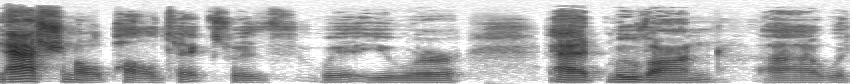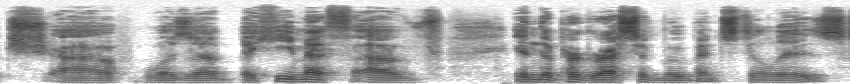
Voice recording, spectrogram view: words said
national politics with, you were at MoveOn, uh, which uh, was a behemoth of in the progressive movement, still is,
